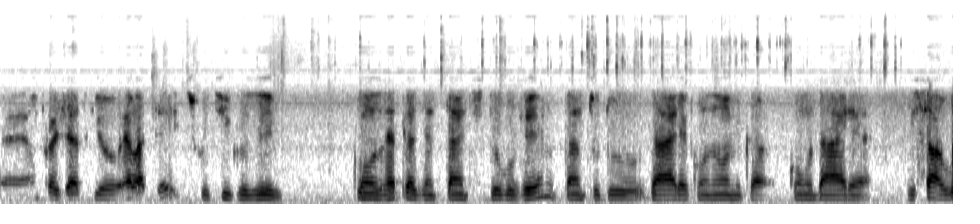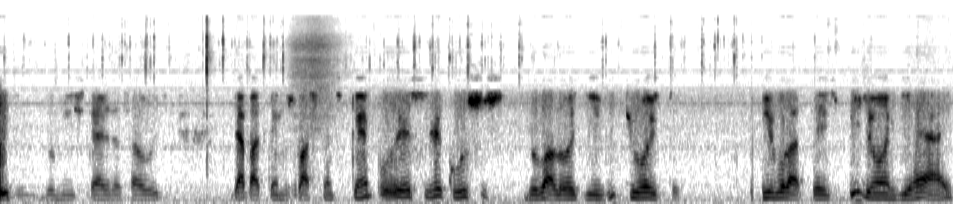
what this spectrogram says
é um projeto que eu relatei, discuti inclusive com os representantes do governo, tanto do, da área econômica como da área de saúde, do Ministério da Saúde. Debatemos bastante tempo esses recursos do valor de 28 1,6 bilhões de reais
